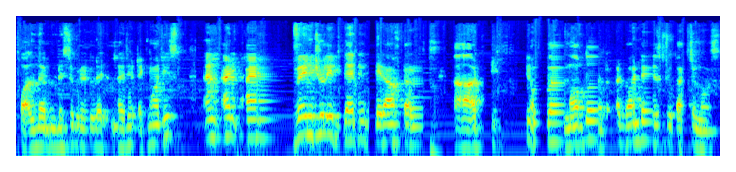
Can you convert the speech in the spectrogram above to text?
call them distributed ledger technologies, and and and eventually then thereafter, uh, you know, more of those advantages to customers.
